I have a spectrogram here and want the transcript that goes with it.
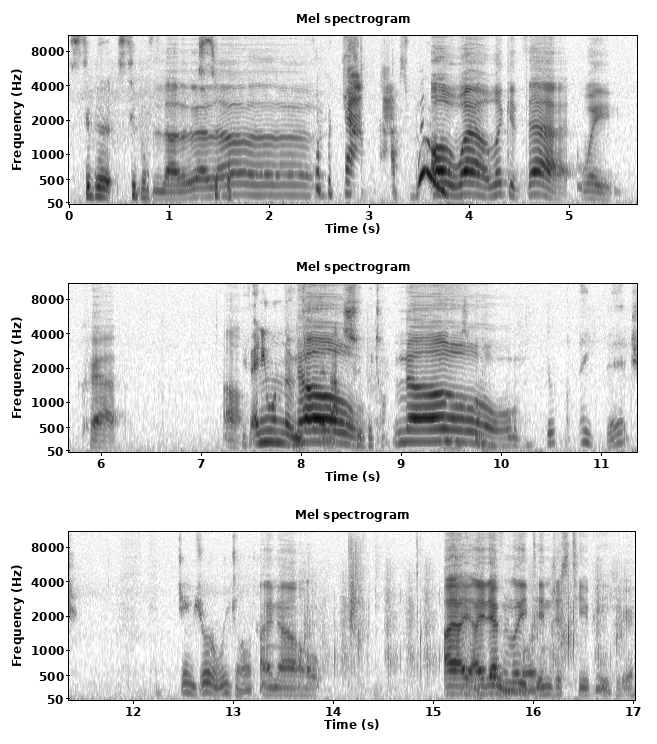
Super, super, La la la la. super taps. Woo! Oh wow! Look at that. Wait, crap. Oh. If anyone knows where that super top, No. you're not me, bitch. James, you're a retard. I know. I I, I definitely didn't just TP here.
